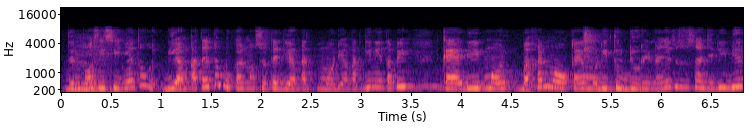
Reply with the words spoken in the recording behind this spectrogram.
dan posisinya tuh diangkatnya tuh bukan maksudnya diangkat mau diangkat gini tapi kayak di mau bahkan mau kayak mau ditudurin aja tuh susah. Jadi dia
